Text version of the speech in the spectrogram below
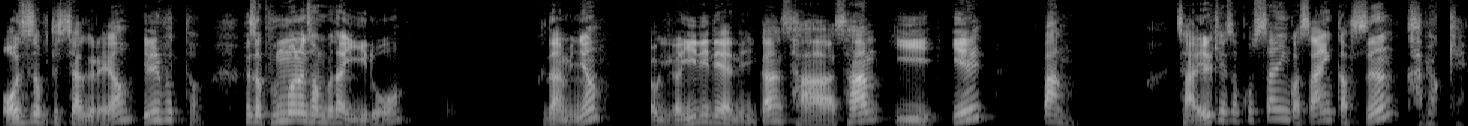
어디서부터 시작을 해요? 1부터. 그래서 분모는 전부 다 2로. 그 다음은요. 여기가 1이 돼야 되니까 4, 3, 2, 1, 빵. 자, 이렇게 해서 코사인과 사인 값은 가볍게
